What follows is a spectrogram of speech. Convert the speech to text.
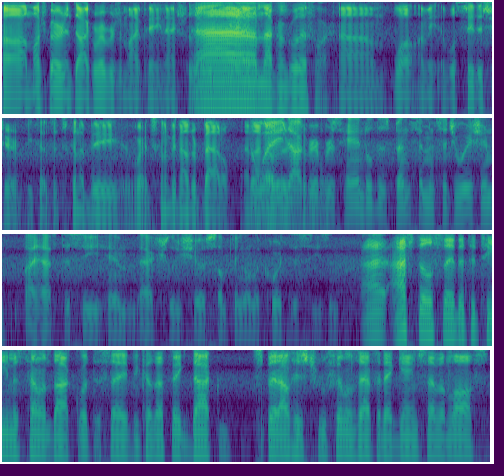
Uh, much better than Doc Rivers, in my opinion. Actually, At least he Ah, had- I'm not going to go that far. Um, well, I mean, we'll see this year because it's going to be it's going to be another battle. And The I know way there's Doc typical- Rivers handled this Ben Simmons situation, I have to see him actually show something on the court this season. I, I still say that the team is telling Doc what to say because I think Doc spit out his true feelings after that Game Seven loss,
